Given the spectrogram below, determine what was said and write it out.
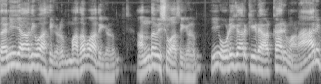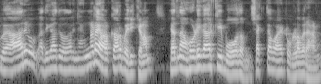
തനി ജാതിവാദികളും മതവാദികളും അന്ധവിശ്വാസികളും ഈ ഒളികാർക്കിയുടെ ആൾക്കാരുമാണ്. ആര് ആര് ആര് അധികാധിപതി ഞങ്ങളുടെ ആൾക്കാർ ഭരിക്കണം എന്ന ഒളികാർക്കി ബോധം ശക്തമായിട്ടുള്ളവരാണ്.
